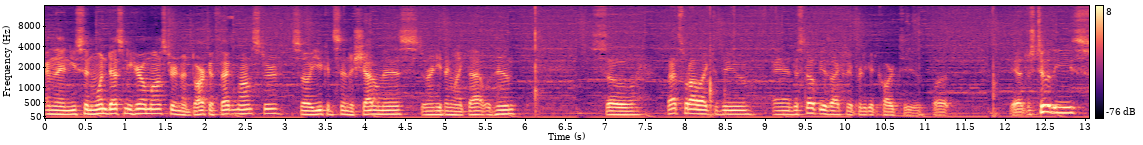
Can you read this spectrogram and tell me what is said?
and then you send one Destiny Hero monster and a Dark Effect monster. So you could send a Shadow Mist or anything like that with him. So that's what I like to do. And Dystopia is actually a pretty good card too. But yeah, just two of these.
